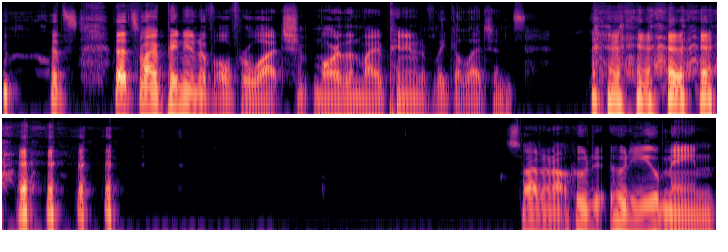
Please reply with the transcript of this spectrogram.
that's that's my opinion of Overwatch more than my opinion of League of Legends. so I don't know who do, who do you main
